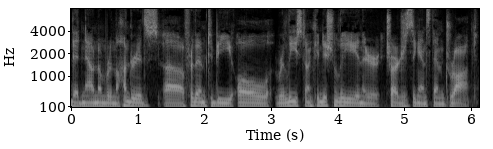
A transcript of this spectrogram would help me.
that now number in the hundreds uh, for them to be all released unconditionally and their charges against them dropped.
